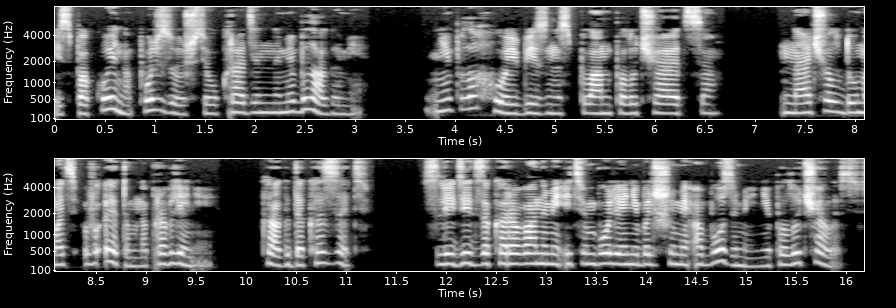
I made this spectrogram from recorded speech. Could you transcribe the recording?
и спокойно пользуешься украденными благами. Неплохой бизнес-план получается. Начал думать в этом направлении. Как доказать? Следить за караванами и тем более небольшими обозами не получалось.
